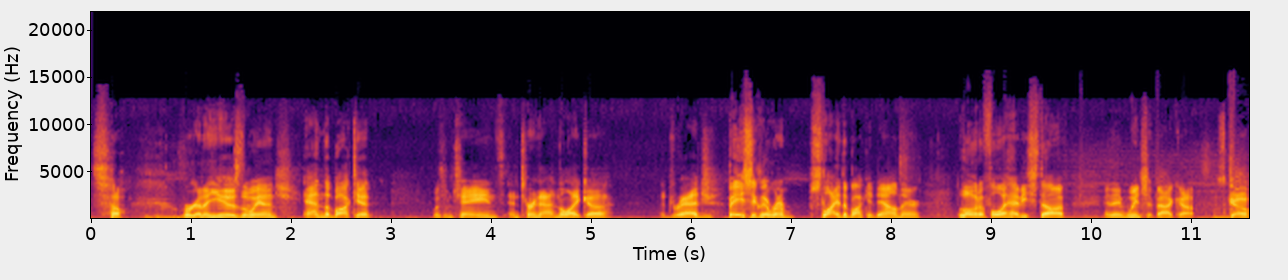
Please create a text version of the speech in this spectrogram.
So we're gonna use the winch and the bucket with some chains and turn that into like a, a dredge. Basically, we're gonna slide the bucket down there, load it full of heavy stuff, and then winch it back up. Let's go.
